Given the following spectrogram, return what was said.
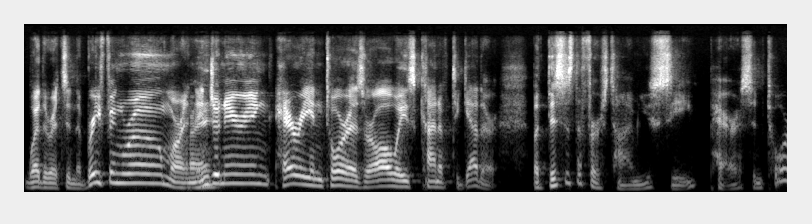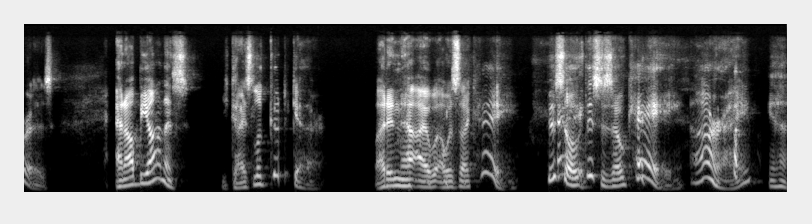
whether it's in the briefing room or in Right. engineering. Harry and Torres are always kind of together. But this is the first time you see Paris and Torres. And I'll be honest, you guys look good together. I didn't. Ha- I, I was like, hey. This, oh, Hey. this is okay. All right. Yeah.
